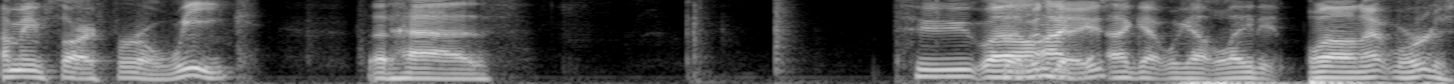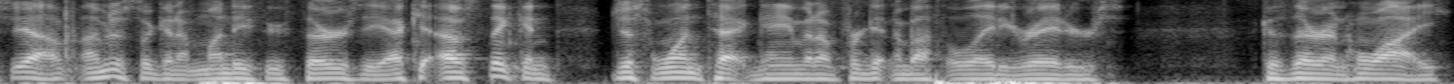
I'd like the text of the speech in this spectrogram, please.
I mean, sorry, for a week that has two. Well, Seven I, days. I got we got late. Well, that, we're just yeah. I'm just looking at Monday through Thursday. I, I was thinking just one Tech game, but I'm forgetting about the Lady Raiders because they're in Hawaii.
